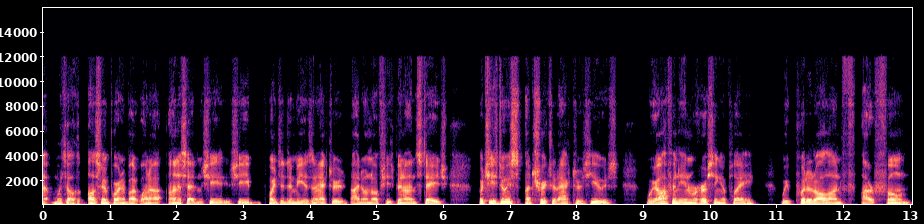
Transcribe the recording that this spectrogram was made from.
Uh, what's also important about what Anna said, and she she pointed to me as an actor. I don't know if she's been on stage, but she's doing a trick that actors use. We often, in rehearsing a play, we put it all on our phone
